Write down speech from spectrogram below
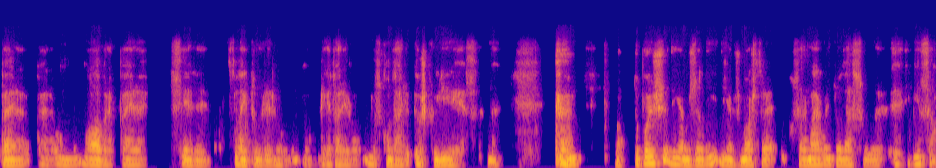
para, para, uma obra para ser leitura no, no obrigatória no, no, secundário, eu escolhi essa. Né? Bom, depois, digamos, ali, digamos, mostra o Saramago em toda a sua eh, dimensão,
